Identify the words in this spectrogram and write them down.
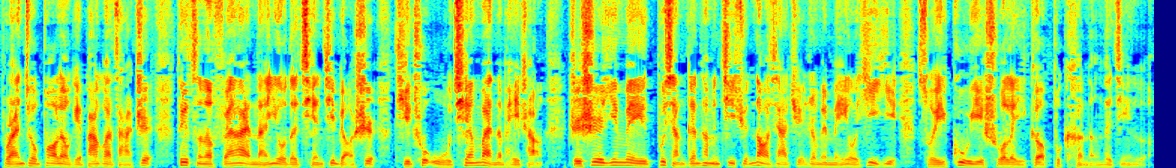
不然就爆料给八卦杂志。对此呢，福原爱男友的前妻表示提出五千万的赔偿，只是因为不想跟他们继续闹下去，认为没有意义。所以故意说了一个不可能的金额。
